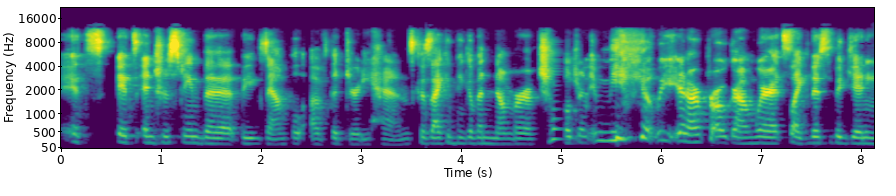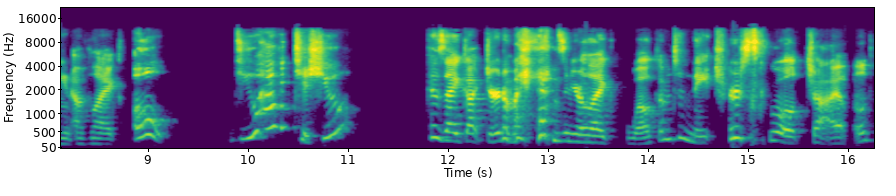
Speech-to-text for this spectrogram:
it's it's interesting the the example of the dirty hands because i can think of a number of children immediately in our program where it's like this beginning of like oh do you have a tissue? Because i got dirt on my hands and you're like welcome to nature school child.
